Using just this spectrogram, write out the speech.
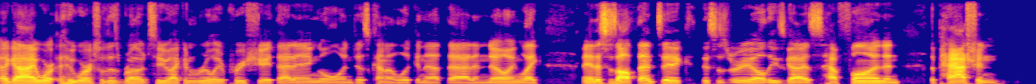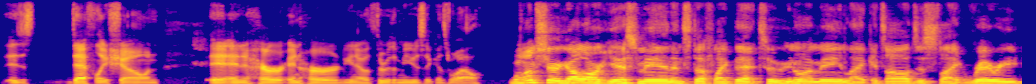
a guy who works with his brother too, I can really appreciate that angle and just kind of looking at that and knowing like man, this is authentic. This is real. These guys have fun, and the passion is definitely shown in, her in her you know through the music as well. Well, I'm sure y'all aren't yes men and stuff like that too. You know what I mean? Like it's all just like very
